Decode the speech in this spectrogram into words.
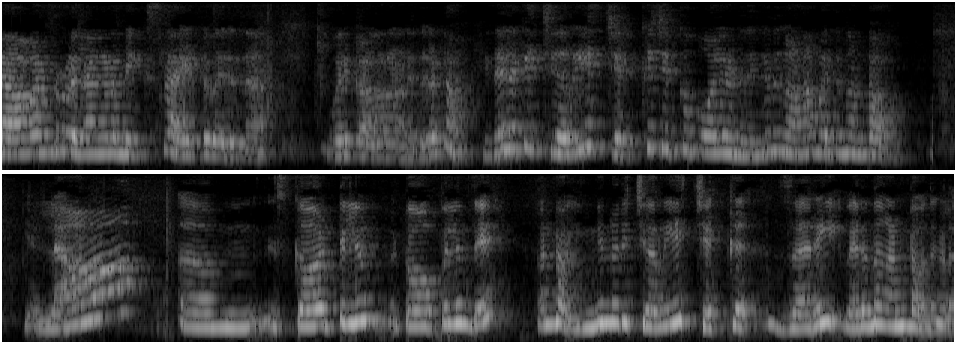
ലാവൻഡറും എല്ലാം കൂടെ മിക്സ് ആയിട്ട് വരുന്ന ഒരു കളറാണ് ഇത് കേട്ടോ. ഇതിലൊക്കെ ചെറിയ ചെക്ക് ചെക്ക് പോലെയുണ്ട്. നിങ്ങൾക്ക് കാണാൻ പറ്റുന്നുണ്ടോ? എല്ലാ സ്കേർട്ടിലും ടോപ്പിലും ദേ കണ്ടോ ഇങ്ങനെ ഒരു ചെറിയ ചെക്ക് സരി വരുന്ന കണ്ടോ നിങ്ങൾ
